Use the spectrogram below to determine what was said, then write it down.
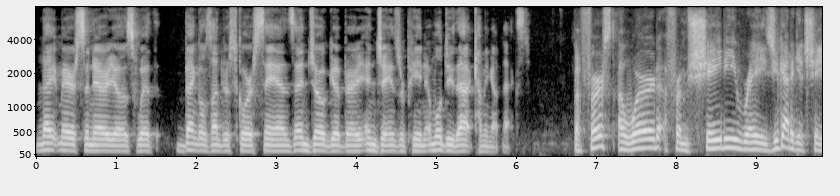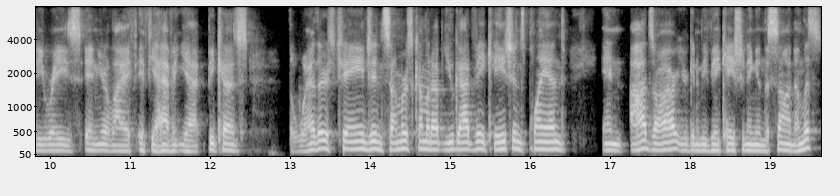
nightmare scenarios with Bengals underscore Sands and Joe Goodberry and James Rapien, and we'll do that coming up next. But first, a word from Shady Rays. You got to get Shady Rays in your life if you haven't yet, because the weather's changing, summer's coming up, you got vacations planned, and odds are you're going to be vacationing in the sun, unless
